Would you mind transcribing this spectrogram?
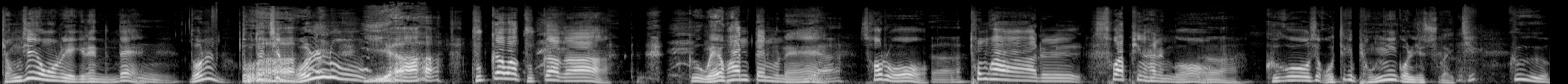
경제 용어로 얘기를 했는데 음. 너는 도대체 뭘로 이야. 국가와 국가가 그 외환 때문에 야. 서로 어. 통화를 스와핑하는 거 어. 그것이 어떻게 병이 걸릴 수가 있지? 그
